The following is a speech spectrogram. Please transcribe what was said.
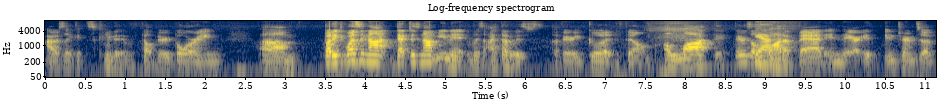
I was like, it's kind of. It felt very boring. Um, but it wasn't not. That does not mean it was. I thought it was a very good film. A lot. There's a yeah. lot of bad in there in, in terms of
